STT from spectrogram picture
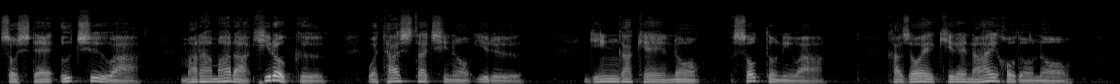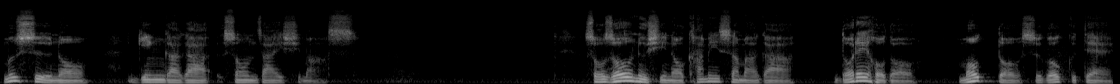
そして宇宙はまだまだ広く私たちのいる銀河系の外には数えきれないほどの無数の銀河が存在します。創造主の神様がどれほどもっとすごくて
